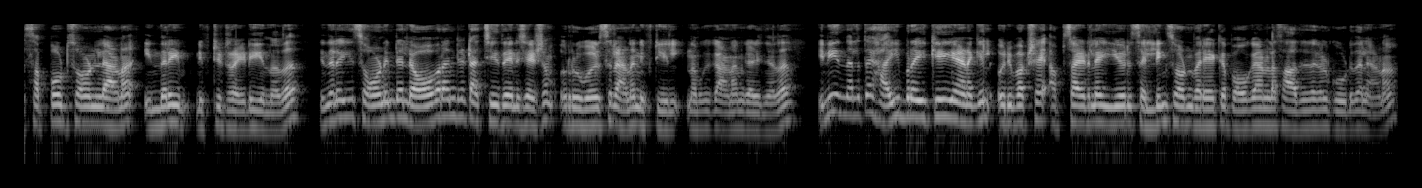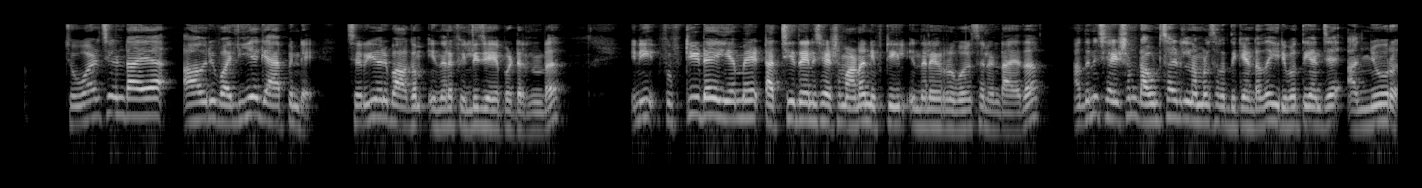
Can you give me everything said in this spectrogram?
സപ്പോർട്ട് സോണിലാണ് ഇന്നലെയും നിഫ്റ്റി ട്രേഡ് ചെയ്യുന്നത്. ഇന്നലെ ഈ സോണിന്റെ ലോവർ എൻഡ് ടച്ച് ചെയ്തതിന് ശേഷം റിവേഴ്സലാണ് നിഫ്റ്റിയിൽ നമുക്ക് കാണാൻ കഴിഞ്ഞത്. ഇനി ഇന്നലത്തെ ഹൈ ബ്രേക്ക് ചെയ്യുകയാണെങ്കിൽ ഒരുപക്ഷെ അപ്സൈഡിലെ ഈ ഒരു സെല്ലിംഗ് സോൺ വരെയൊക്കെ പോകാനുള്ള സാധ്യതകൾ കൂടുതലാണ്. ചൊവ്വാഴ്ച ഉണ്ടായ ആ ഒരു വലിയ ഗ്യാപ്പിന്റെ ചെറിയൊരു ഭാഗം ഇന്നലെ ഫില്ല് ചെയ്യപ്പെട്ടിട്ടുണ്ട്. ഇനി fifty day E M A touch ചെയ്തതിന് ശേഷമാണ് നിഫ്റ്റിയിൽ ഇന്നലെ ഒരു റിവേഴ്സൽ ഉണ്ടായത്. അതിനുശേഷം ഡൗൺ സൈഡിൽ നമ്മൾ ശ്രദ്ധിക്കേണ്ടത് ഇരുപത്തിയഞ്ച് അഞ്ഞൂറ്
